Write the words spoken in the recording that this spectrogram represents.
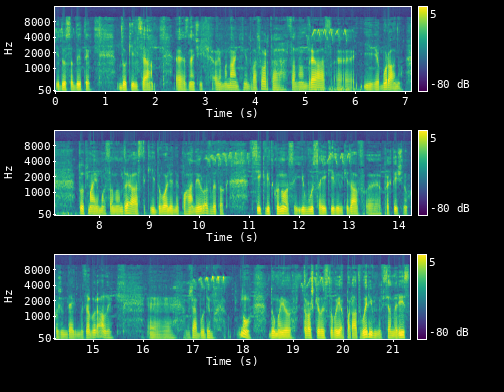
і досадити до кінця. Значить, ремонантні два сорта Сан Андреас і Мурано. Тут маємо Сан Андреас, такий доволі непоганий розвиток. Всі квітконоси і вуса, які він кидав практично кожен день, ми забирали. Вже будемо, ну, думаю, трошки листовий апарат вирівнявся, наріс.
